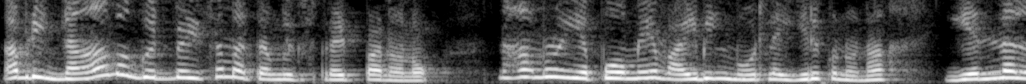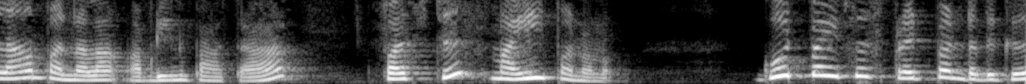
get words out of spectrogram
அப்படி நாம குட் வைப்ஸை மற்றவங்களுக்கு ஸ்ப்ரெட் பண்ணணும். நாமளும் எப்போவுமே வைபிங் மோட்டில் இருக்கணும்னா என்னெல்லாம் பண்ணலாம் அப்படின்னு பார்த்தா ஃபஸ்ட்டு ஸ்மைல் பண்ணணும். குட் வைப்ஸை ஸ்ப்ரெட் பண்ணுறதுக்கு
